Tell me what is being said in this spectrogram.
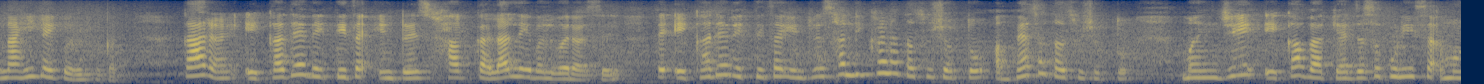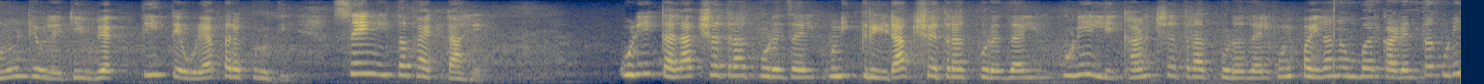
नाही काही करू शकत. कारण एखाद्या व्यक्तीचा इंटरेस्ट हा कला लेवलवर असेल तर एखाद्या व्यक्तीचा इंटरेस्ट हा लिखाणात असू शकतो अभ्यासात असू शकतो. म्हणजे एका वाक्यात जसं कुणी स म्हणून ठेवलं की व्यक्ती तेवढ्या प्रकृती. सेम इथं फॅक्ट आहे. कुणी कला क्षेत्रात पुढे जाईल कुणी क्रीडा क्षेत्रात पुढे जाईल कुणी लिखाण क्षेत्रात पुढे जाईल कुणी पहिला नंबर काढेल तर कुणी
